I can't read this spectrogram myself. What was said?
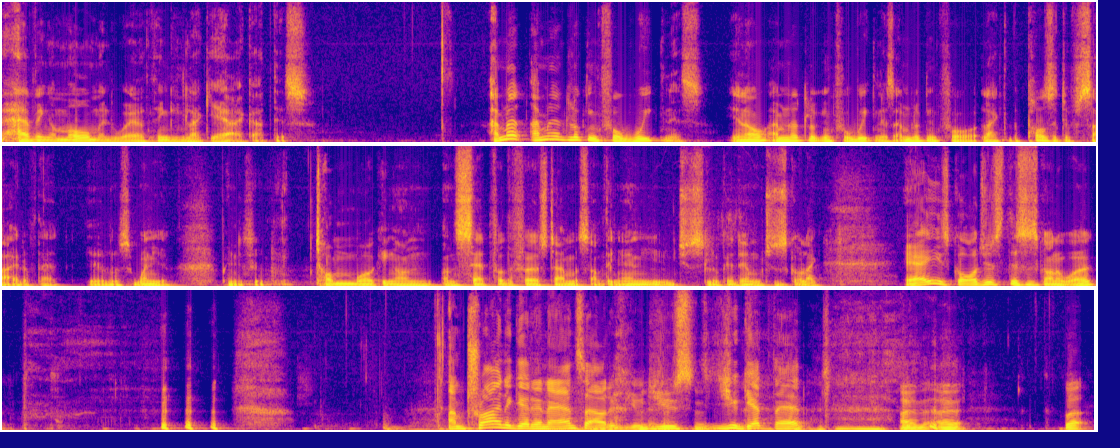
having a moment where thinking like, yeah, I got this. I'm not. I'm not looking for weakness. You know, I'm not looking for weakness. I'm looking for like the positive side of that. You know, so when you when you Tom working on on set for the first time or something, and you just look at him, just go like, "Yeah, he's gorgeous. This is gonna work." I'm trying to get an answer out of you. You you get that? and, uh, but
